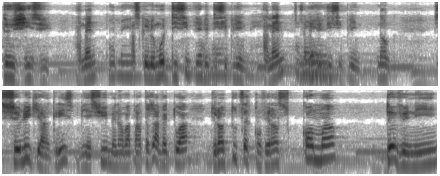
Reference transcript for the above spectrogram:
de Jésus. Amen. Amen. Parce que le mot disciple vient de discipline. Amen. Ça vient de Amen. discipline. Donc, celui qui est en Christ, bien sûr, maintenant on va partager avec toi durant toute cette conférence comment devenir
